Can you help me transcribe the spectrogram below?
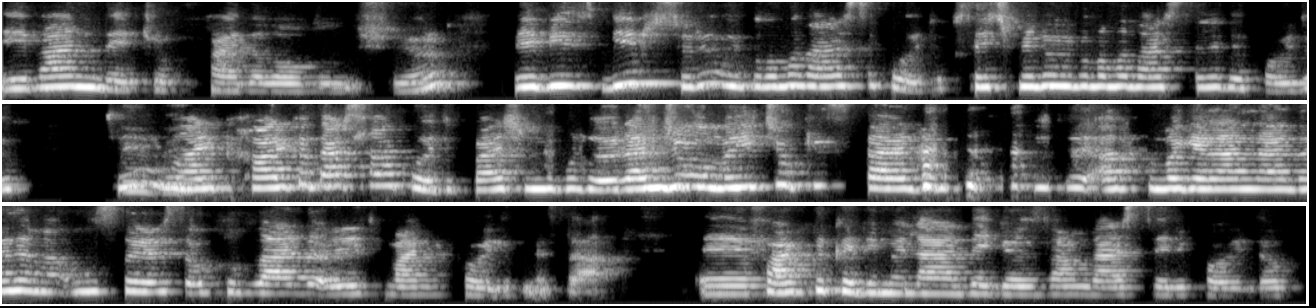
E, ben de çok faydalı olduğunu düşünüyorum. Ve biz bir sürü uygulama dersi koyduk. Seçmeli uygulama dersleri de koyduk. Evet. Harika, harika dersler koyduk. Ben şimdi burada öğrenci olmayı çok isterdim. işte aklıma gelenlerden hemen uluslararası okullarda öğretmenlik koyduk mesela. E, farklı kademelerde gözlem dersleri koyduk.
